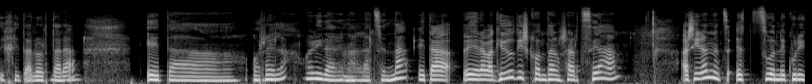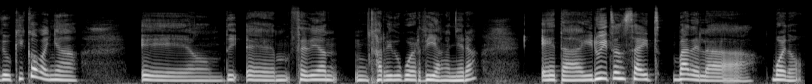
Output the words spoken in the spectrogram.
digital hortara, mm-hmm. eta horrela, hori da den aldatzen da, eta erabaki du diskontan sartzea, hasieran ez, ez zuen lekurik eukiko, baina e, di, e, fedean jarri dugu erdian gainera, eta iruditzen zait badela, bueno,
